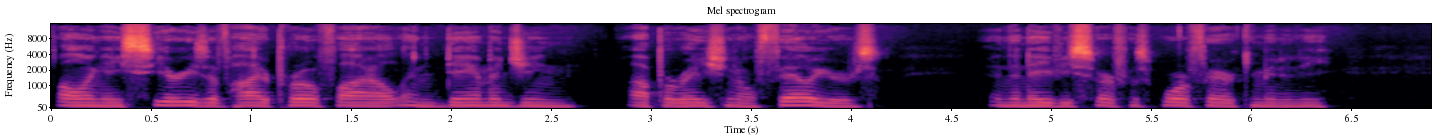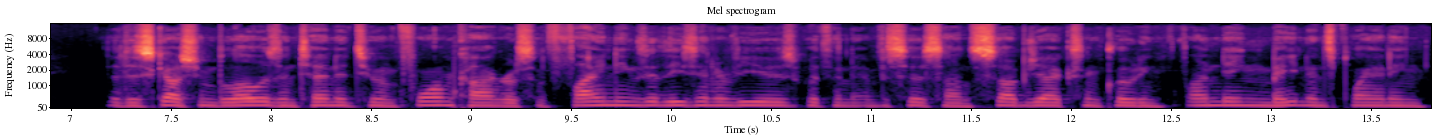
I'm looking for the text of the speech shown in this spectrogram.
following a series of high profile and damaging operational failures in the Navy surface warfare community. The discussion below is intended to inform Congress of findings of these interviews with an emphasis on subjects including funding, maintenance planning,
